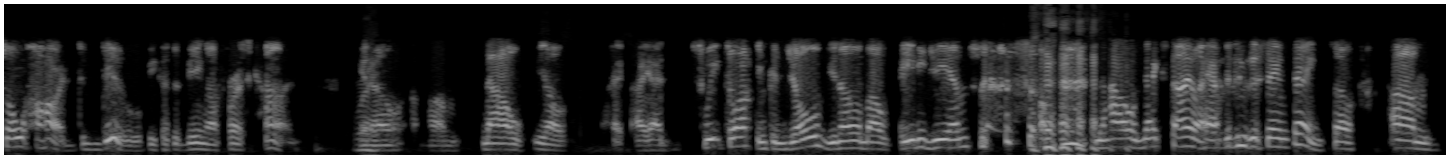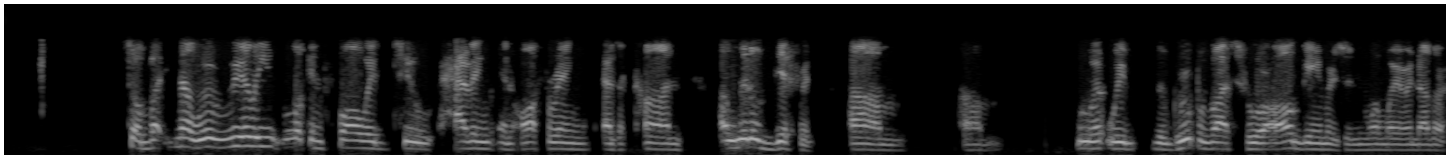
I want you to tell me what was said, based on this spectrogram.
so hard to do because of being our first con. right. You know, um, now you know I, I had sweet talk and cajoled, you know, about 80 GMs. so now next time I have to do the same thing. So, um, so, but no, we're really looking forward to having an offering as a con a little different. Um, um, we, we, the group of us who are all gamers in one way or another,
